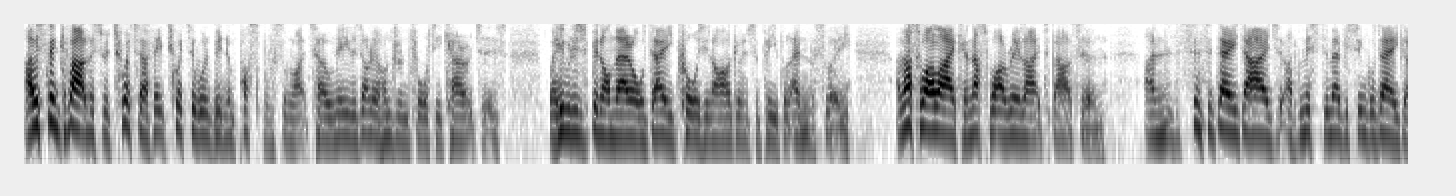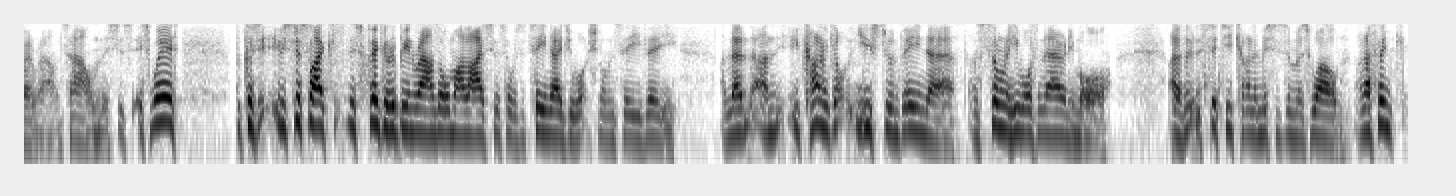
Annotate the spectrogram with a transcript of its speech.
I was thinking about this with Twitter. I think Twitter would have been impossible for someone like Tony. There's only 140 characters, but he would have just been on there all day causing arguments with people endlessly. And that's what I like, and that's what I really liked about him. And since the day he died, I've missed him every single day going around town. It's just, it's weird because it was just like this figure had been around all my life since I was a teenager watching him on TV. And then and you kind of got used to him being there, and suddenly he wasn't there anymore. And I think the city kind of misses him as well. And I think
